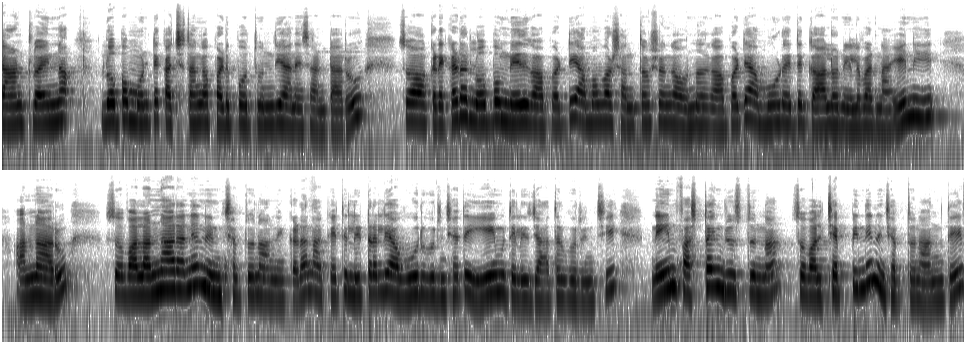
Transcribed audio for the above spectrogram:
దాంట్లో అయినా లోపం ఉంటే ఖచ్చితంగా పడిపోతుంది అనేసి అంటారు. సో అక్కడెక్కడ లోపం లేదు కాబట్టి అమ్మవారు సంతోషంగా ఉన్నారు కాబట్టి ఆ మూడు అయితే గాల్లో నిలబడినాయని అన్నారు. సో వాళ్ళు అన్నారనే నేను చెప్తున్నాను ఇక్కడ. నాకైతే లిటరలీ ఆ ఊరు గురించి అయితే ఏమి తెలియదు జాతర గురించి. నేను ఫస్ట్ టైం చూస్తున్నా. సో వాళ్ళు చెప్పింది నేను చెప్తున్నా అంతే.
